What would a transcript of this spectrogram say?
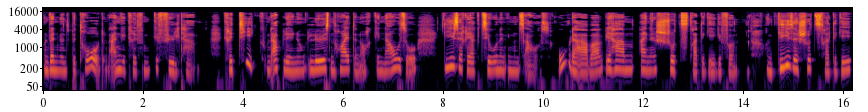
und wenn wir uns bedroht und angegriffen gefühlt haben. Kritik und Ablehnung lösen heute noch genauso diese Reaktionen in uns aus. Oder aber wir haben eine Schutzstrategie gefunden. Und diese Schutzstrategie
